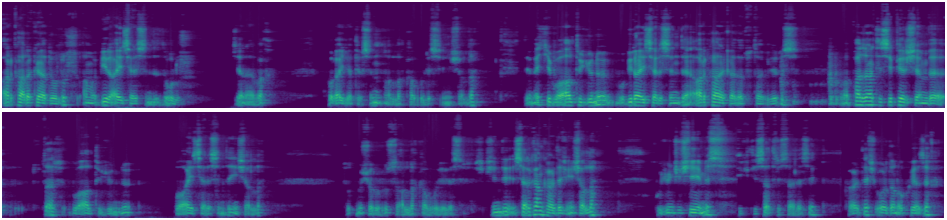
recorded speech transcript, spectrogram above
arka arkaya da olur ama bir ay içerisinde de olur. Cenab-ı Hak kolay getirsin, Allah kabul etsin inşallah. Demek ki bu altı günü bu bir ay içerisinde arka arkada tutabiliriz. Ama pazartesi, perşembe tutar bu altı günü bu ay içerisinde inşallah tutmuş oluruz. Allah kabul eylesin. Şimdi Serkan kardeş inşallah bugünkü şeyimiz İktisat Risalesi. Kardeş oradan okuyacak.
